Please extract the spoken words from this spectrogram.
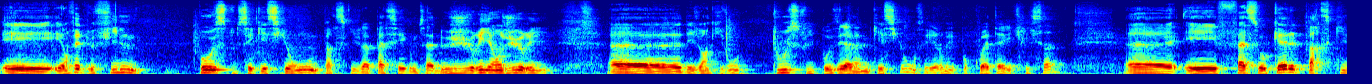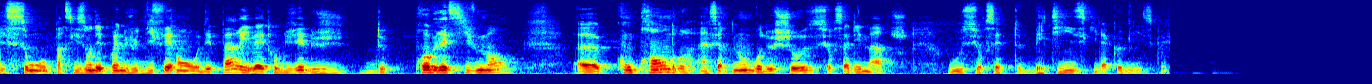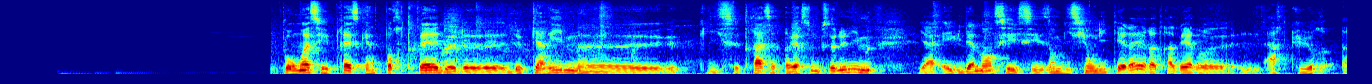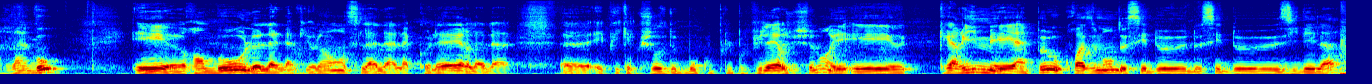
et, en fait le film pose toutes ces questions parce qu'il va passer comme ça de jury en jury euh, des gens qui vont tous lui poser la même question, c'est-à-dire mais pourquoi tu as écrit ça? Euh, et face auxquels, parce qu'ils sont, ont des points de vue différents au départ, il va être obligé de, progressivement euh, comprendre un certain nombre de choses sur sa démarche ou sur cette bêtise qu'il a commise. Pour moi, c'est presque un portrait de, Karim euh, qui se trace à travers son pseudonyme. Il y a évidemment ses, ambitions littéraires à travers Arthur Rimbaud, et euh, Rambo, la, violence, la, colère, euh, et puis quelque chose de beaucoup plus populaire justement. Et, euh, Karim est un peu au croisement de ces deux, de ces deux idées-là,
